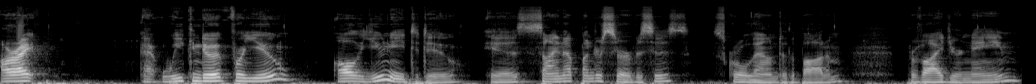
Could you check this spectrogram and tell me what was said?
All right. We can do it for you. All you need to do is sign up under services, scroll down to the bottom, provide your name,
